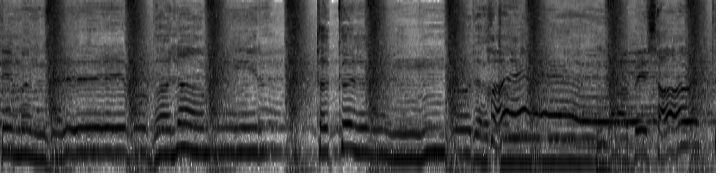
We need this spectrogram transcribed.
کیسے منظر، وہ بھلا میر تکلم رقم۔ باب ساتھ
